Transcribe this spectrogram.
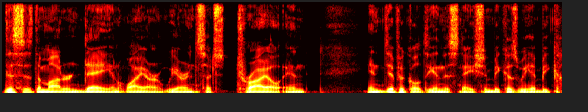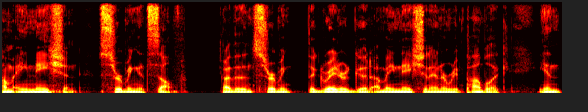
This is the modern day and why are, we are in such trial and in difficulty in this nation because we have become a nation serving itself rather than serving the greater good of a nation and a republic in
